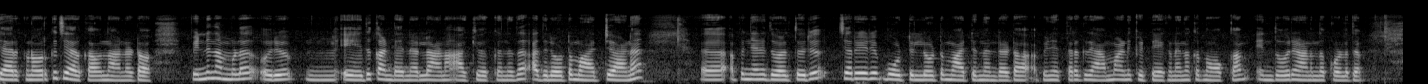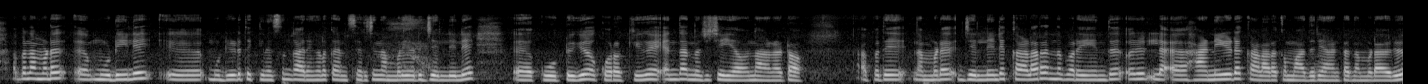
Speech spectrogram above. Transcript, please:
ചേർക്കണവർക്ക് ചേർക്കാവുന്നതാണ് കേട്ടോ. പിന്നെ നമ്മൾ ഒരു ഏത് കണ്ടെയ്നറിലാണ് ആക്കി വെക്കുന്നത് അതിലോട്ട് മാറ്റുകയാണ്. അപ്പം ഞാൻ ഇതുപോലത്തെ ഒരു ചെറിയൊരു ബോട്ടിലോട്ട് മാറ്റുന്നുണ്ട് കേട്ടോ. അപ്പം എത്ര ഗ്രാമാണ് കിട്ടിയേക്കണതെന്നൊക്കെ നോക്കാം എന്തോരാണെന്നൊക്കെ ഉള്ളത്. അപ്പോൾ നമ്മുടെ മുടിയിൽ മുടിയുടെ തിക്നെസ്സും കാര്യങ്ങളൊക്കെ അനുസരിച്ച് നമ്മൾ ഈ ഒരു ജെല്ലിൽ കൂട്ടുകയോ കുറയ്ക്കുകയോ എന്താണെന്ന് വെച്ചാൽ ചെയ്യാവുന്നതാണ് കേട്ടോ. അപ്പോൾ ഇത് നമ്മുടെ ജെല്ലിന്റെ കളർ എന്ന് പറയുന്നത് ഒരു ഹണിയുടെ കളറൊക്കെ മാതിരിയാണ് കേട്ടോ നമ്മുടെ ഒരു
